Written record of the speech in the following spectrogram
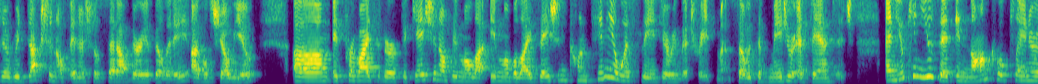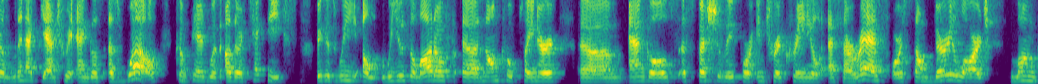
the reduction of initial setup variability. I will show you. Um, it provides verification of immobilization continuously during the treatment. So it's a major advantage. And you can use it in non-coplanar Linac gantry angles as well, compared with other techniques, because we, uh, we use a lot of uh, non-coplanar um, angles, especially for intracranial SRS or some very large lung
